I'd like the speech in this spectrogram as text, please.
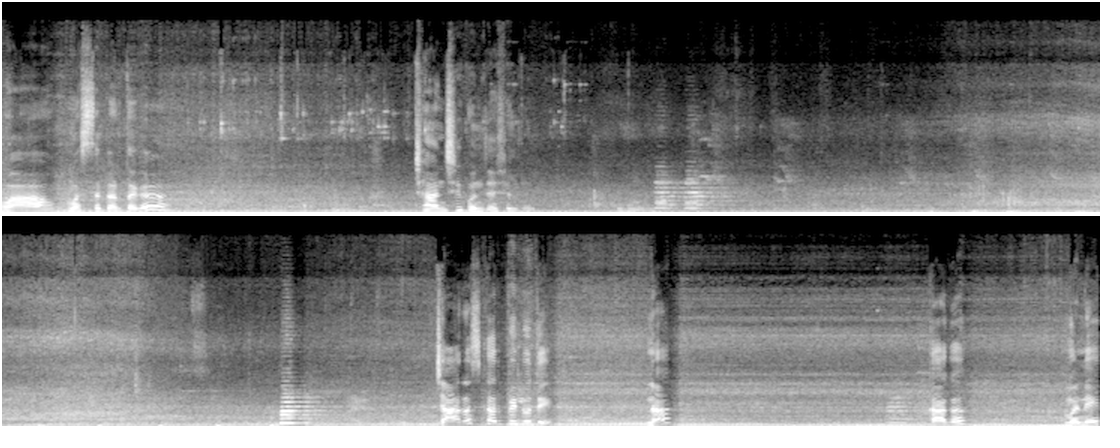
वा मस्त करते ग. छान शिकून जाशील ते. चारच कर पिलू ते. ना? का ग? म्हणे.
